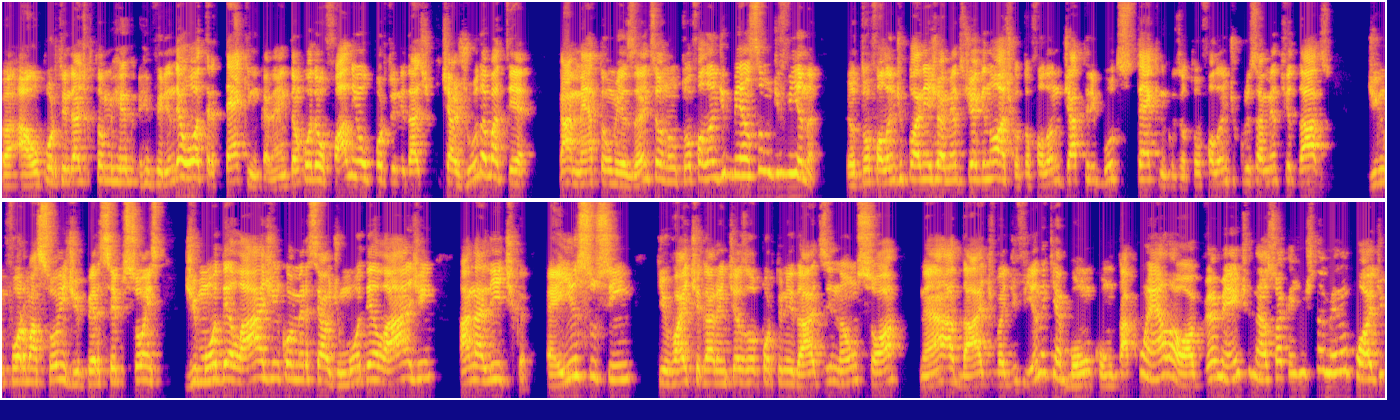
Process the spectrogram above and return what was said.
A oportunidade que eu estou me referindo é outra, é técnica. Né? Então, quando eu falo em oportunidade que te ajuda a bater a meta um mês antes, eu não estou falando de bênção divina. Eu estou falando de planejamento diagnóstico, eu estou falando de atributos técnicos, eu estou falando de cruzamento de dados, de informações, de percepções, de modelagem comercial, de modelagem analítica. É isso sim que vai te garantir as oportunidades e não só né, a dádiva divina, que é bom contar com ela, obviamente, né, só que a gente também não pode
